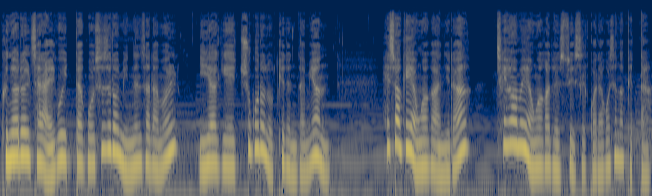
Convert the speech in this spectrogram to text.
그녀를 잘 알고 있다고 스스로 믿는 사람을 이야기의 축으로 놓게 된다면 해석의 영화가 아니라 체험의 영화가 될 수 있을 거라고 생각했다.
